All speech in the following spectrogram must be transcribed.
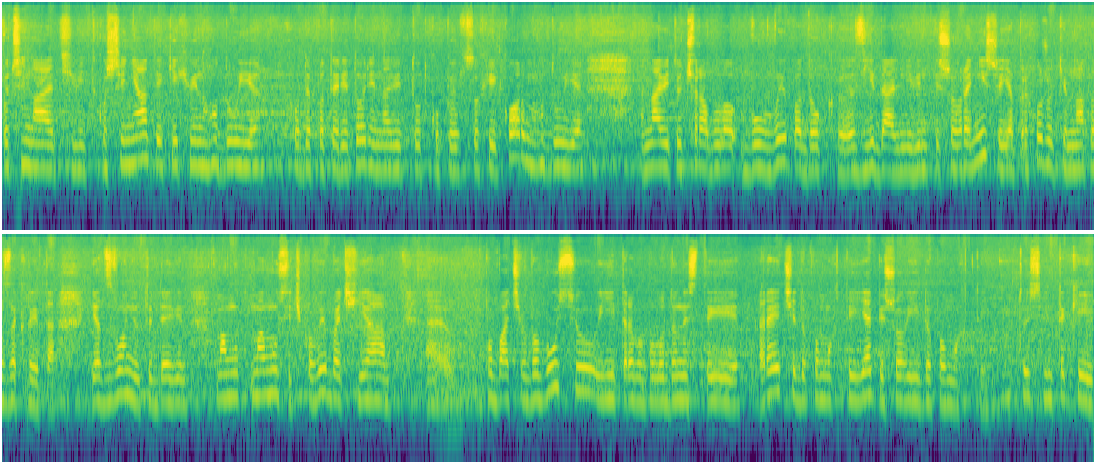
починають від кошенят, яких він годує, ходить по території, навіть тут купив сухий корм, годує. Навіть вчора було, був випадок з їдальні. Він пішов раніше, я приходжу, кімната закрита. Я дзвоню туди, він Маму, мамусечко, вибач, я е, побачив бабусю, їй треба було донести речі, допомогти. Я пішов їй допомогти. Тобто він такий,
